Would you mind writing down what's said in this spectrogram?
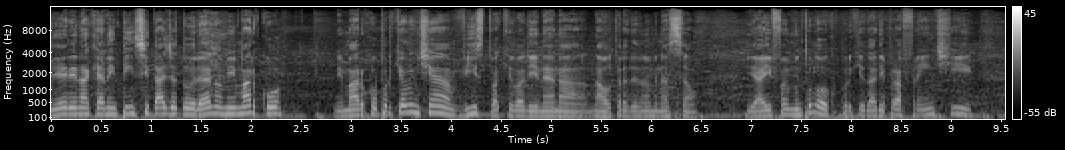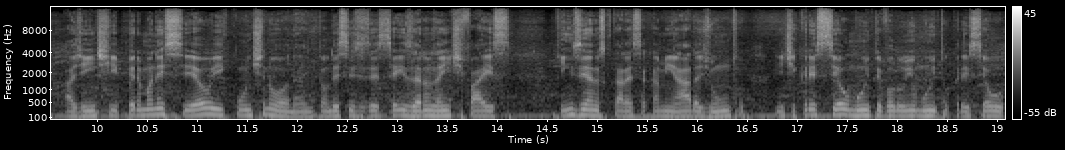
E ele naquela intensidade adorando me marcou. Me marcou porque eu não tinha visto aquilo ali, né, na, na outra denominação. E aí foi muito louco, porque dali pra frente a gente permaneceu e continuou, né? Então desses 16 anos a gente faz 15 anos que tá nessa caminhada junto. A gente cresceu muito, evoluiu muito, cresceu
